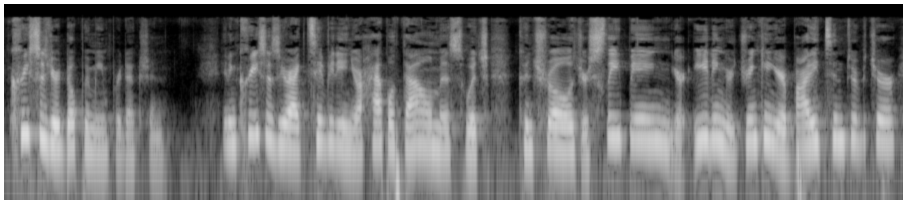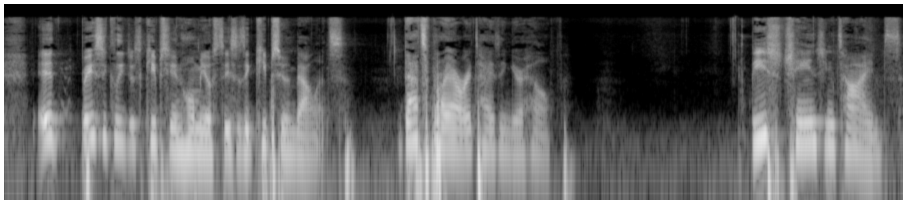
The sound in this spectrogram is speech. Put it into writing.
increases your dopamine production. It increases your activity in your hypothalamus, which controls your sleeping, your eating, your drinking, your body temperature. It basically just keeps you in homeostasis, it keeps you in balance. That's prioritizing your health. These changing times,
